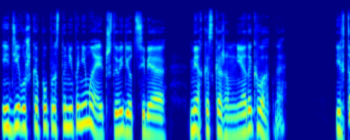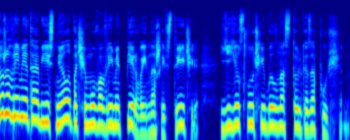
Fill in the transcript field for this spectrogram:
и девушка попросту не понимает, что ведет себя, мягко скажем, неадекватно. И в то же время это объясняло, почему во время первой нашей встречи ее случай был настолько запущен.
